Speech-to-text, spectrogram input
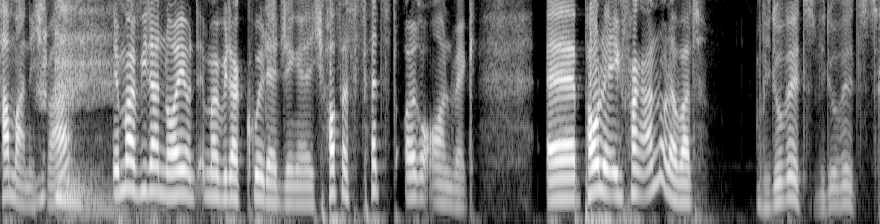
Hammer, nicht wahr? immer wieder neu und immer wieder cool, der Jingle. Ich hoffe, es fetzt eure Ohren weg. Äh, Paul, ich fange an oder was? Wie du willst, wie du willst.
